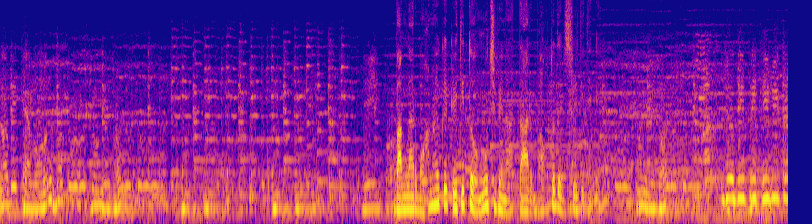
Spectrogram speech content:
তবে কেমন হতো তুমি বাংলার মহানায়কের কৃতিত্ব মুছবে না তার ভক্তদের স্মৃতি থেকে। যদি পৃথিবীটা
